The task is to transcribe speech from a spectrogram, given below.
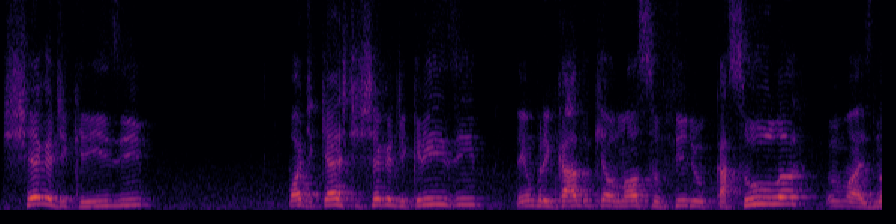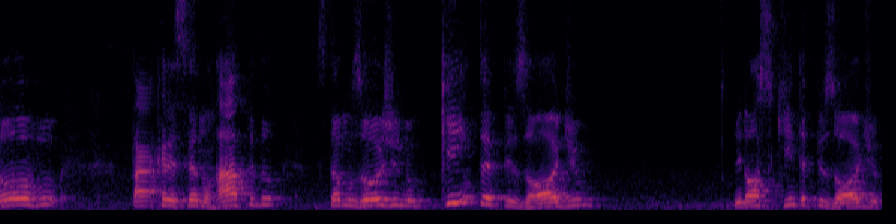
Chega de Crise. Podcast Chega de Crise. Tenho brincado que é o nosso filho caçula, o mais novo, tá crescendo rápido. Estamos hoje no quinto episódio. E nosso quinto episódio,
